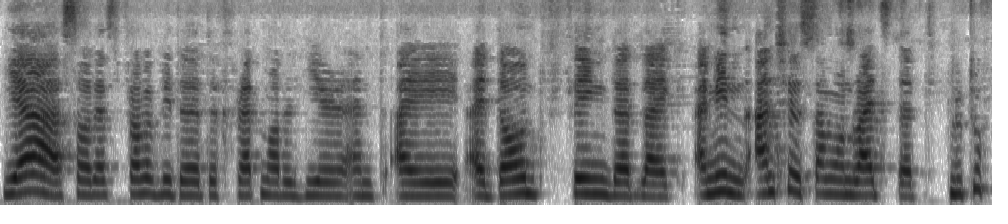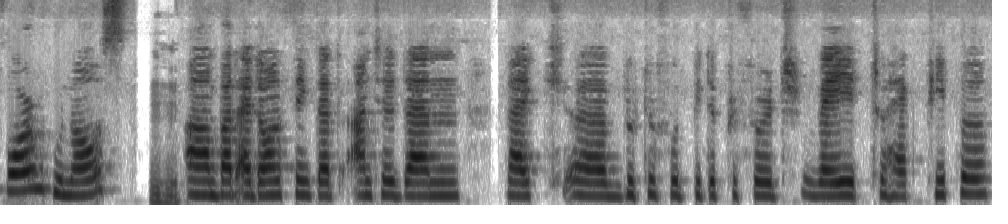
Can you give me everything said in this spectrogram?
yeah, so that's probably the the threat model here, and I I don't think that like I mean until someone writes that Bluetooth form, who knows? Mhm. Um, but I don't think that until then, like uh, Bluetooth would be the preferred way to hack people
